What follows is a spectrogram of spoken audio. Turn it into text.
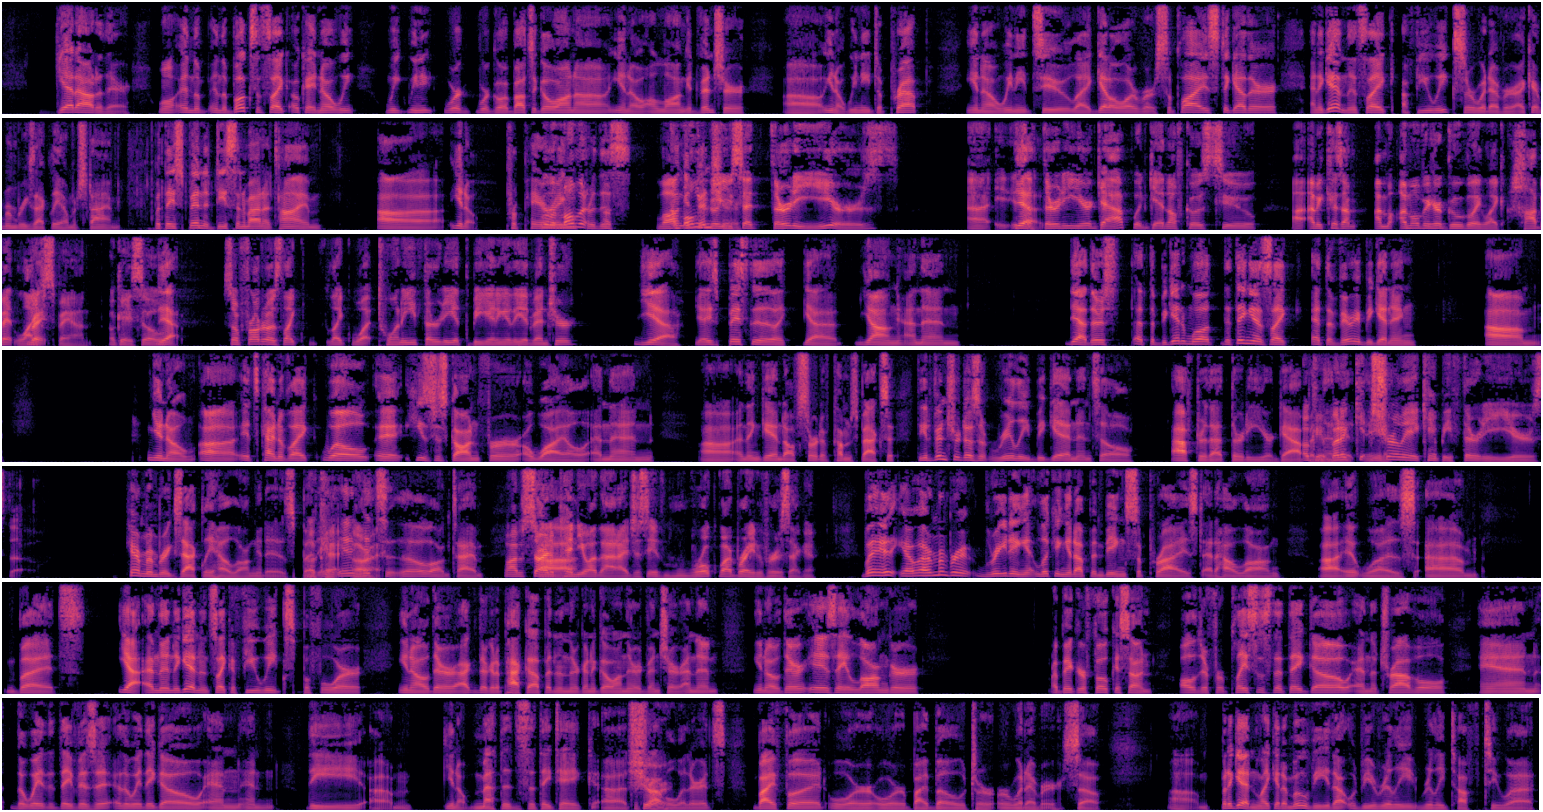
Get out of there. Well, in the in the books, it's like, okay, no, we we we need, we're we're go, about to go on a you know a long adventure. Uh, you know, we need to prep. You know, we need to like get all of our supplies together. And again, it's like a few weeks or whatever. I can't remember exactly how much time, but they spend a decent amount of time, uh, you know, preparing moment- for this a long moment adventure. ago, you said thirty years. Uh, it's Yeah. a thirty year gap when Gandalf goes to. I mean, because I'm I'm I'm over here googling like Hobbit Right. lifespan. Okay, so yeah, so Frodo's like like what 20, 30 at the beginning of the adventure. yeah, yeah. He's basically like yeah, young, and then yeah, there's at the beginning. Well, the thing is, like at the very beginning, um, you know, uh, it's kind of like, well, uh, he's just gone for a while, and then, uh, and then Gandalf sort of comes back. So the adventure doesn't really begin until after that thirty year gap. Okay, but it, it, you know, surely it can't be 30 years though. Can't remember exactly how long it is, but Okay, it, it- it's a, a long time. Well, I'm sorry to Uh, pin you on that. I just it broke my brain for a second. But it, you know, I remember reading it, looking it up, and being surprised at how long uh, it was. Um, but yeah, and then again, it's like a few weeks before you know they're they're going to pack up and then they're going to go on their adventure, and then you know there is a longer, a bigger focus on all the different places that they go and the travel and the way that they visit, or the way they go, and and the um, you know methods that they take uh, to Sure. travel, whether it's by foot or or by boat or or whatever. So, um, but again, like in a movie, that would be really really tough to uh,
